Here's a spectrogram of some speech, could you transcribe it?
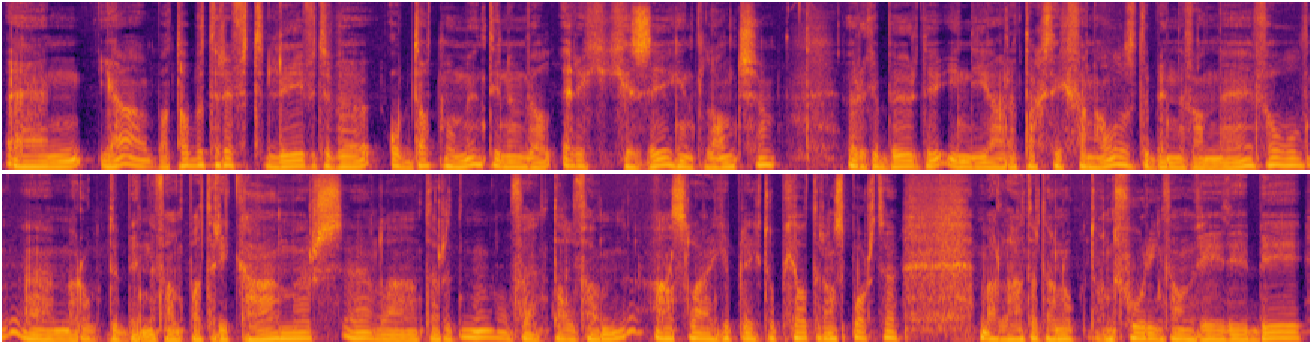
En ja, wat dat betreft leefden we op dat moment in een wel erg gezegend landje. Er gebeurde in de jaren tachtig van alles. De bende van Nijvel, uh, maar ook de bende van Patrick Hamers. Uh, later, of een tal van aanslagen gepleegd op geldtransporten. Maar later dan ook de ontvoering van VDB.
